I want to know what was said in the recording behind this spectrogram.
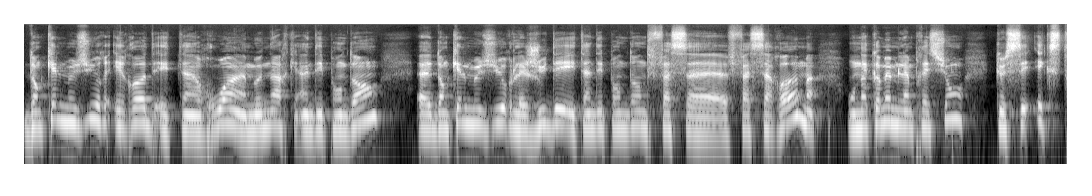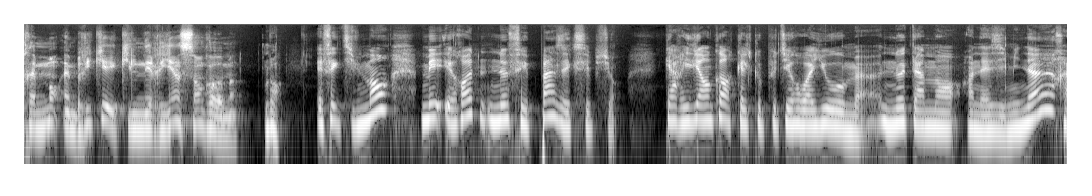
dans quelle mesure Hérode est un roi, un monarque indépendant? Euh, dans quelle mesure la Judée est indépendante face à, face à Rome, on a quand même l'impression que c'est extrêmement imbriqué, qu'il n'est rien sans Rome. Bon, effectivement, mais Hérode ne fait pas exception, car il y a encore quelques petits royaumes, notamment en Asie mineure,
